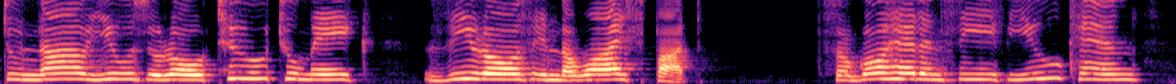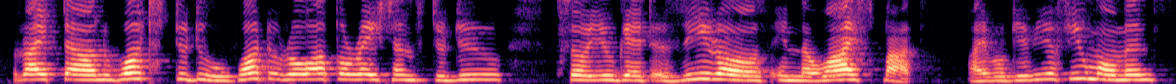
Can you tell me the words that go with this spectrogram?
to now use row 2 to make zeros in the y spot. So go ahead and see if you can write down what to do, what row operations to do, so you get zeros in the y spots. I will give you a few moments.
